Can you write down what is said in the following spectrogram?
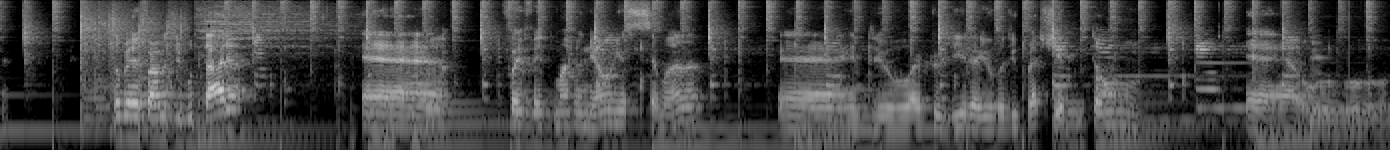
Né? Sobre a reforma tributária, é, foi feita uma reunião essa semana é, entre o Arthur Lira e o Rodrigo Pacheco. Então, é, o,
